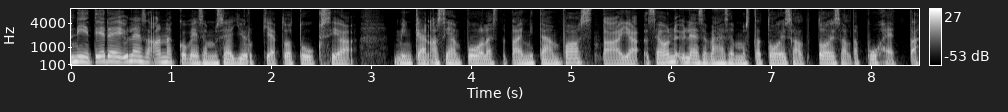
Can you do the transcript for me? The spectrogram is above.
niin, tiede ei yleensä anna kovin semmoisia jyrkkiä totuuksia minkään asian puolesta tai mitään vastaa ja se on yleensä vähän semmoista toisaalta, toisaalta puhetta.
